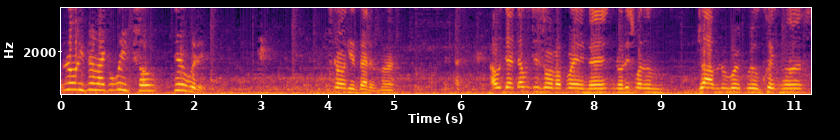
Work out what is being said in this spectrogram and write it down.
it only been like a week, so deal with it. It's gonna get better, man. I was that, that was just on my brain, man. You know, this one of them driving to work real quick ones.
